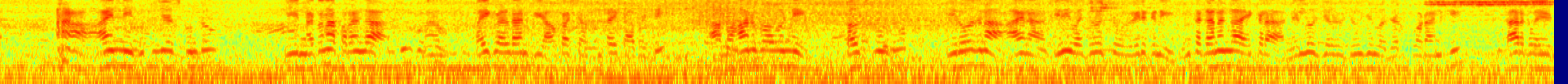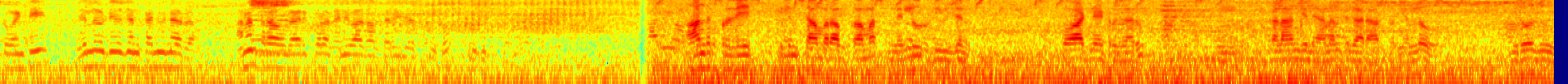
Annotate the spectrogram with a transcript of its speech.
ఆయన్ని గుర్తు చేసుకుంటూ ఈ నటనా పరంగా పైకి వెళ్ళడానికి అవకాశాలు ఉంటాయి కాబట్టి ఆ మహానుభావుణ్ణి తలుచుకుంటూ ఈ రోజున ఆయన సినీ వజ్రోత్సవ వేడుకని ఇంత ఘనంగా ఇక్కడ నెల్లూరు డివిజన్లో జరుపుకోవడానికి కారకులైనటువంటి నెల్లూరు డివిజన్ కన్వీనర్ అనంతరావు గారికి కూడా ధన్యవాదాలు తెలియజేసుకుంటూ Andhra Pradesh film chamber of commerce Nellore division coordinator గారు శ్రీ కళాంజలి అనంత్ గారి ఆధ్వర్యంలో ఈరోజు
